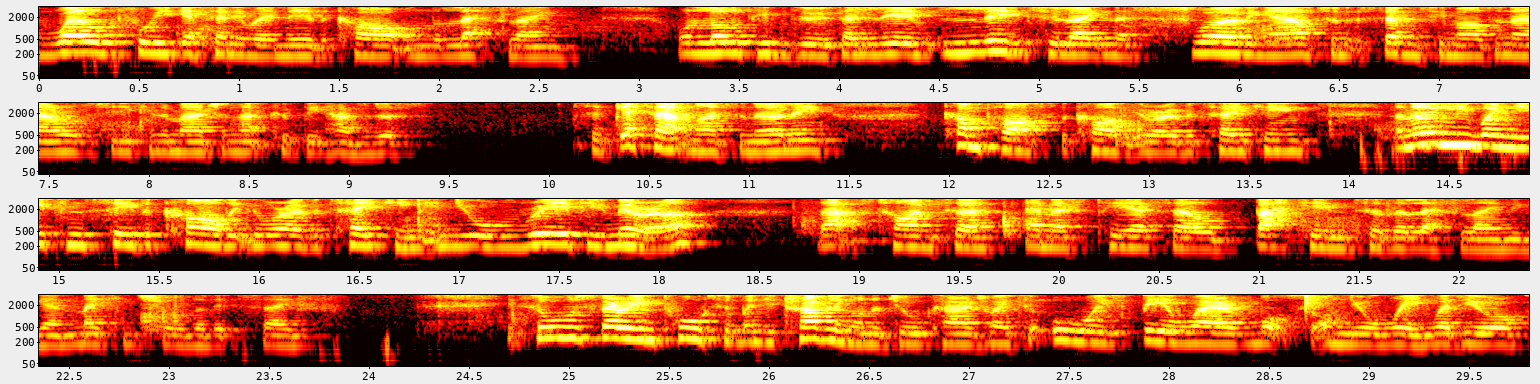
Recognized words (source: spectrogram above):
well before you get anywhere near the car on the left lane. What a lot of people do is they leave, leave it too late and they're swerving out and at 70 miles an hour, obviously you can imagine that could be hazardous. So get out nice and early, come past the car that you're overtaking, and only when you can see the car that you're overtaking in your rear view mirror, that's time to MSPSL back into the left lane again, making sure that it's safe. It's always very important when you're travelling on a dual carriageway to always be aware of what's on your wing, whether you're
